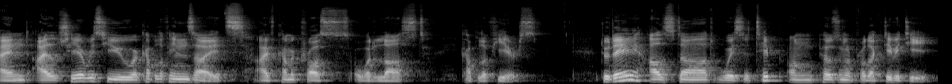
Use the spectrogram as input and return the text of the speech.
And I'll share with you a couple of insights I've come across over the last couple of years. Today, I'll start with a tip on personal productivity.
